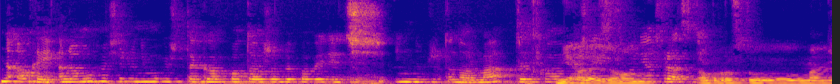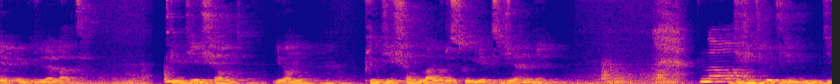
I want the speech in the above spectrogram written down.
No okej, ale umówmy się, że nie mówisz tego po to, żeby powiedzieć innym, że to norma, tylko Nie, ale że on-. On po prostu ma nie wiem ile lat. 50 i on 50 lat rysuje codziennie. No 10 godzin, dzie-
